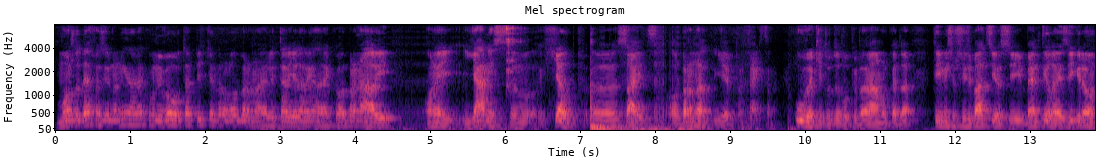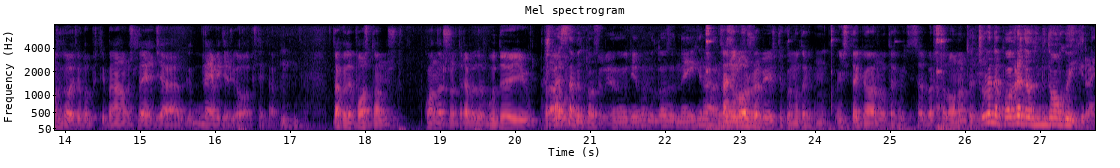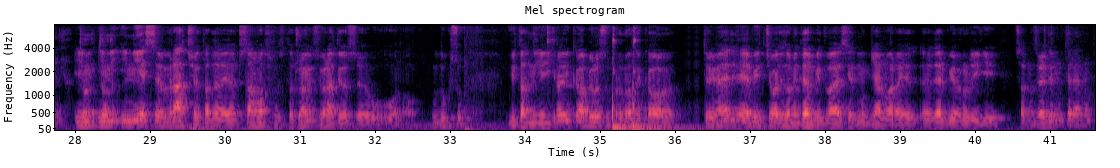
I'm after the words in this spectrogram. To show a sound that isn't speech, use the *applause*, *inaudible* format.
Možda defanzivno nije na nekom nivou ta pick and roll odbrana ili ta jedan jedna neka odbrana, ali onaj Janis uh, help uh, side odbrana je perfektan. Uvek je tu da lupi bananu kada ti misliš izbacio si Bentila iz igre, on ti dođe lupiti bananu s leđa, ne vidiš ga uopšte i tako. Mm -hmm. Tako da je postao što konačno treba da bude i A pravo... šta je sa Vildozom? Jedan od jednog Vildoza ne igra. a- Zadnju ložu je bio istekao na, utak, istegao na utakmici sa Barcelonom. To je čuvena povreda od mnogo igranja. I, to, to, i, I nije se vraćao tada, znači samo otišao u točionicu i vratio se u, u, ono, u Duksu. I tad nije igrao i kao bilo su prognoze kao tri nedelje, bit će valjda za onaj derbi 27. januara je derbi Euroligi sad na zvezdinom terenu.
